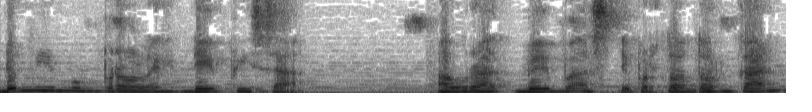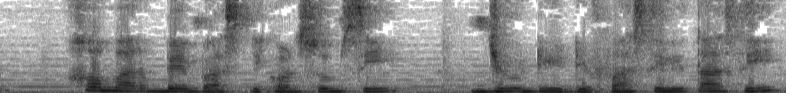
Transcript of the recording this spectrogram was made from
demi memperoleh devisa. Aurat bebas dipertontonkan, khamar bebas dikonsumsi, judi difasilitasi,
